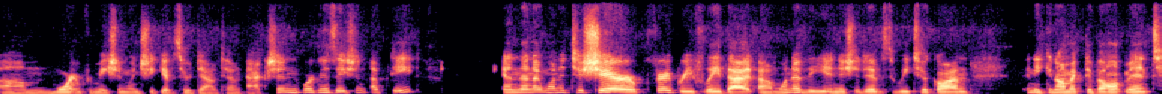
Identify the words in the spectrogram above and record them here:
um, more information when she gives her Downtown Action Organization update. And then I wanted to share very briefly that um, one of the initiatives we took on in economic development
